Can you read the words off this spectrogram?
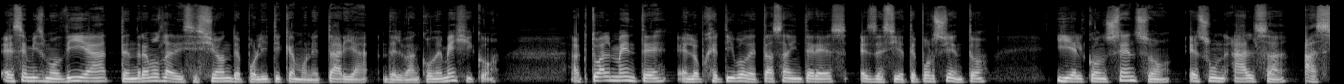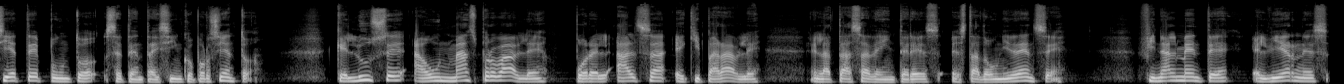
Ese mismo día tendremos la decisión de política monetaria del Banco de México. Actualmente el objetivo de tasa de interés es de 7% y el consenso es un alza a 7.75%, que luce aún más probable por el alza equiparable en la tasa de interés estadounidense. Finalmente, el viernes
